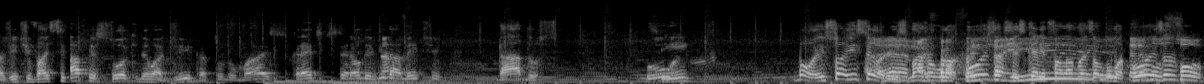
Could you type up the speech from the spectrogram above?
a gente vai citar a pessoa que deu a dica, tudo mais. Os créditos serão devidamente dados. Boa. Sim. Bom, é isso aí, senhores. É, mais alguma coisa? Vocês aí, querem falar mais alguma coisa? so-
